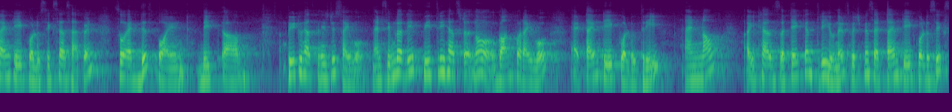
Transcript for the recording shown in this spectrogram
time t equal to 6 has happened. So at this point the uh, P2 has finished its IO and similarly P3 has uh, no, gone for IO at time t equal to 3 and now it has uh, taken 3 units which means at time t equal to 6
